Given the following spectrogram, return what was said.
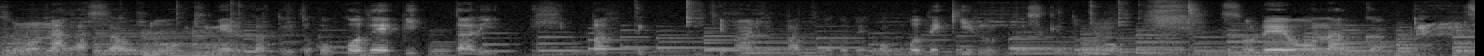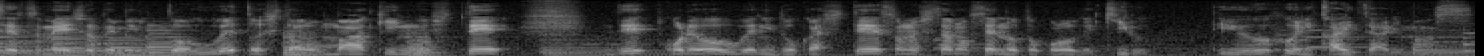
その長さをどう決めるかというとここでぴったり引っ張って一番引っ張ったところでここで切るんですけどもそれをなんか説明書で見ると上と下をマーキングしてでこれを上にどかしてその下の線のところで切るっていう風に書いてあります。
